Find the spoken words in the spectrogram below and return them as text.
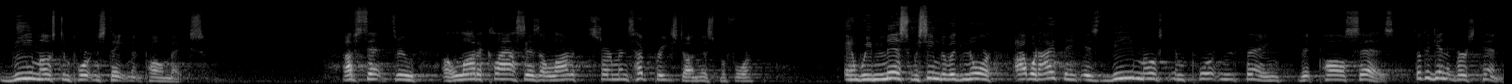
the most important statement Paul makes. I've sat through a lot of classes, a lot of sermons, I've preached on this before, and we miss, we seem to ignore uh, what I think is the most important thing that Paul says. Look again at verse 10.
